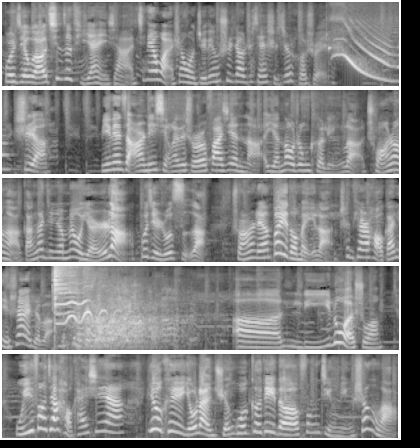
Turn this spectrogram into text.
波姐，我要亲自体验一下。今天晚上我决定睡觉之前使劲喝水。是啊，明天早上你醒来的时候发现呐，哎呀，闹钟可灵了，床上啊干干净净没有人了。不仅如此啊，床上连被都没了。趁天好，赶紧晒晒吧。呃，黎洛说，五一放假好开心呀，又可以游览全国各地的风景名胜了。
